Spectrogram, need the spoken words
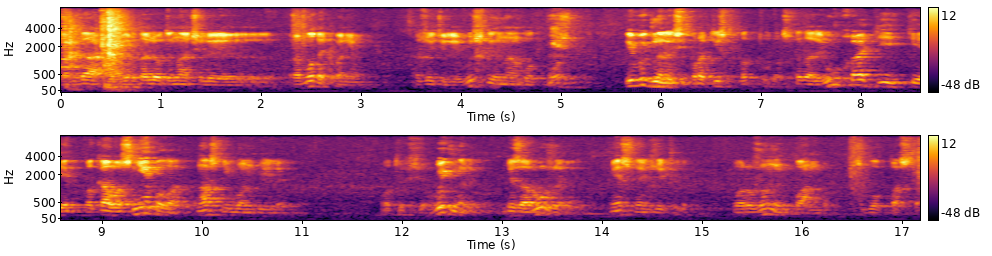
Когда вертолеты начали работать по ним, жители вышли на блокпост и выгнали сепаратистов оттуда. Сказали, уходите, пока вас не было, нас не бомбили. Вот и все. Выгнали без оружия местные жители, вооруженную банду с блокпоста.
